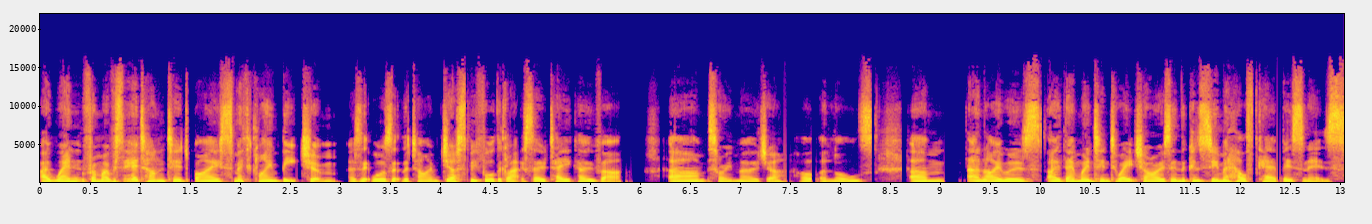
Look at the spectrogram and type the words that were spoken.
I went from, I was headhunted by SmithKline Beecham, as it was at the time, just before the Glaxo takeover, um, sorry, merger, uh, lols. Um, and I was, I then went into HR. I was in the consumer healthcare business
